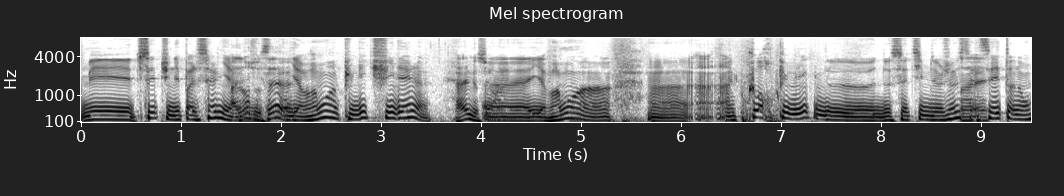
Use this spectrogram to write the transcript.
Mais tu sais, tu n'es pas le seul, il y a, Ah non, je sais, ouais. il y a vraiment un public fidèle. Ah oui, bien sûr. Euh, il y a vraiment un, un- un corps public de, de ce type de jeu, c'est Ouais. assez étonnant.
